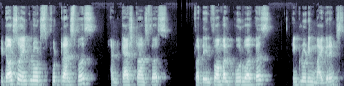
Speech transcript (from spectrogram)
It also includes food transfers and cash transfers for the informal poor workers, including migrants.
